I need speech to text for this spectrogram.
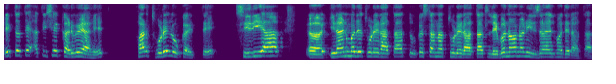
एक तर ते अतिशय कडवे आहेत फार थोडे लोक आहेत ते. सिरिया इराणमध्ये थोडे राहतात तुर्कस्तानात थोडे राहतात लेबनॉन आणि इस्रायलमध्ये राहतात.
